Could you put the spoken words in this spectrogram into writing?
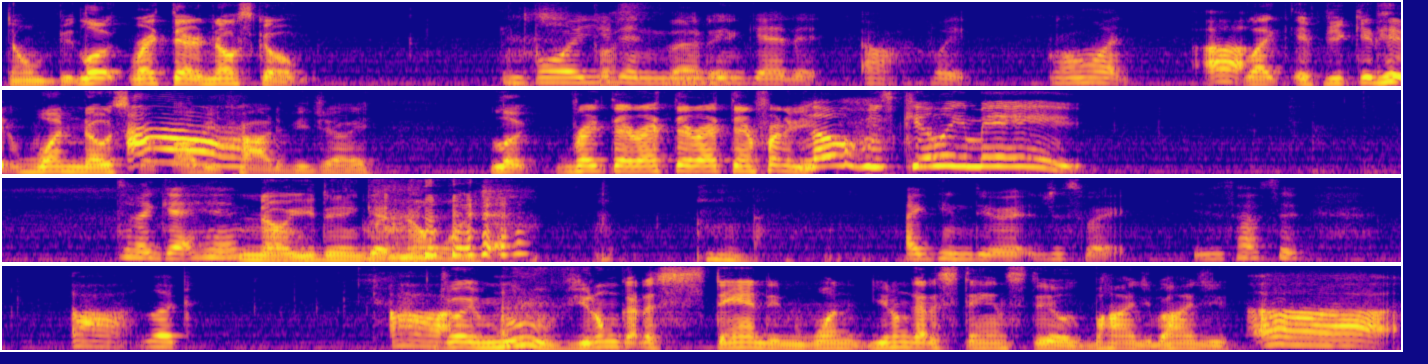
Don't be look right there. No scope. boy, you didn't even get it. Ah, wait, wrong one. Uh, Like if you could hit one no scope, I'll Ah. be proud of you, Joey. Look right there, right there, right there in front of you. no, who's killing me? Did I get him? No, Oh. you didn't get no one. I can do it. Just wait. You just have to. Ah, look. Ah. Joey, move. You don't gotta stand in one. You don't gotta stand still. Behind you, behind you. Ah.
